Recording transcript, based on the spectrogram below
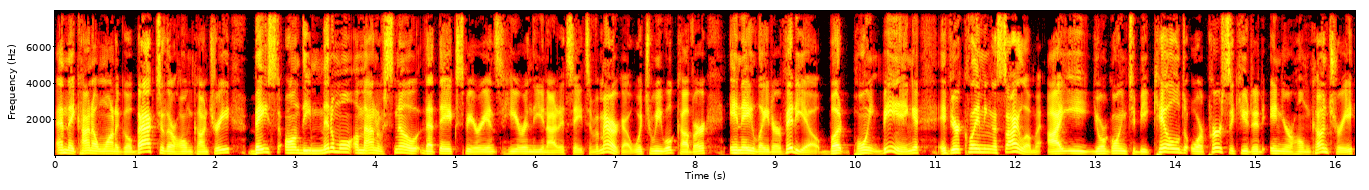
and they kind of want to go back to their home country based on the minimal amount of snow that they experienced here in the United States of America, which we will cover in a later video. But point being, if you're claiming asylum, i.e. you're going to be killed or persecuted in your home country,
